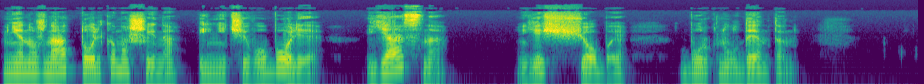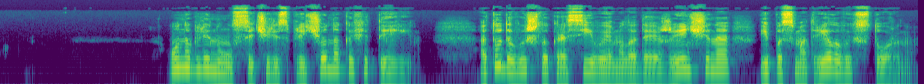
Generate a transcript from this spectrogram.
«Мне нужна только машина и ничего более. Ясно?» «Еще бы!» — буркнул Дентон. Он оглянулся через плечо на кафетерий. Оттуда вышла красивая молодая женщина и посмотрела в их сторону.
